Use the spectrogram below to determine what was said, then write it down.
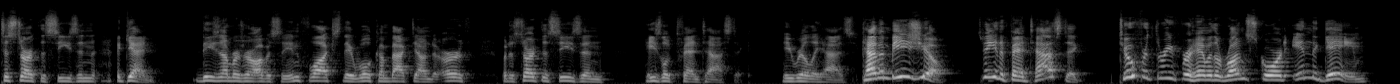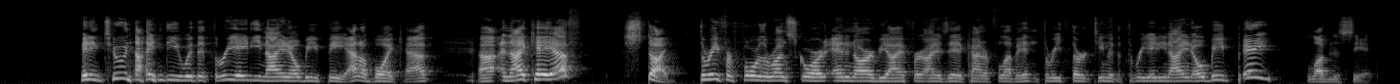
to start the season. Again, these numbers are obviously in flux. They will come back down to earth, but to start the season, He's looked fantastic. He really has. Cavan Biggio, speaking of fantastic, two for three for him with a run scored in the game, hitting 290 with a 389 OBP. At a boy. Uh, an IKF, stud. Three for four with a run scored and an RBI for Isaiah Kiner Falefa, hitting 313 with a 389 OBP. Love to see it.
